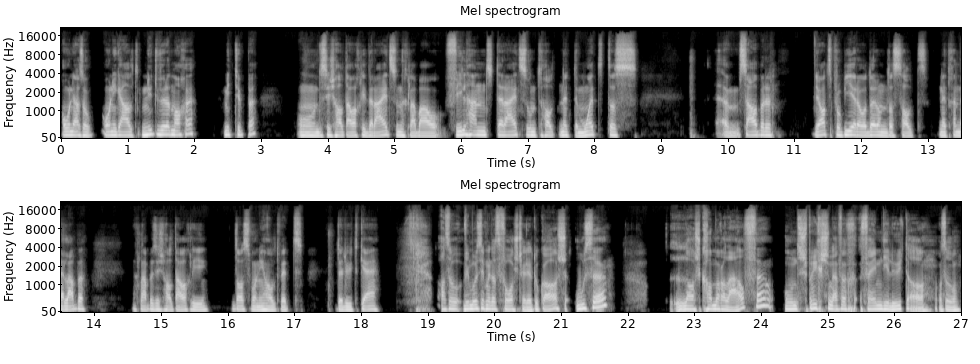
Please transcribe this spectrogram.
ohne, also ohne Geld nichts würden machen mit Typen. Und es ist halt auch ein bisschen der Reiz und ich glaube auch, viele haben den Reiz und halt nicht den Mut, das ähm, selber ja, zu probieren, oder? Und das halt nicht können erleben Ich glaube, es ist halt auch ein bisschen das, was ich halt will, den Leuten geben Also, wie muss ich mir das vorstellen? Du gehst raus, lässt die Kamera laufen und sprichst dann einfach fremde Leute an. Also,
